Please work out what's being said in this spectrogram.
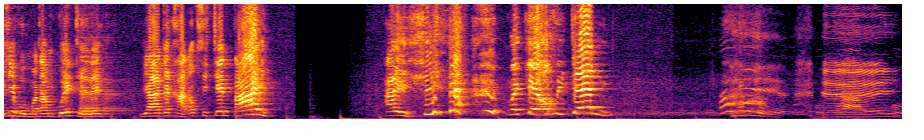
เชี่ยผมมาทำเควสเฉยเลย ยาจะขาดออกซิเจนตาย ไอ้เชี่ยไม่เกี่ยวออกซิเจน พี่ผมถามผม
